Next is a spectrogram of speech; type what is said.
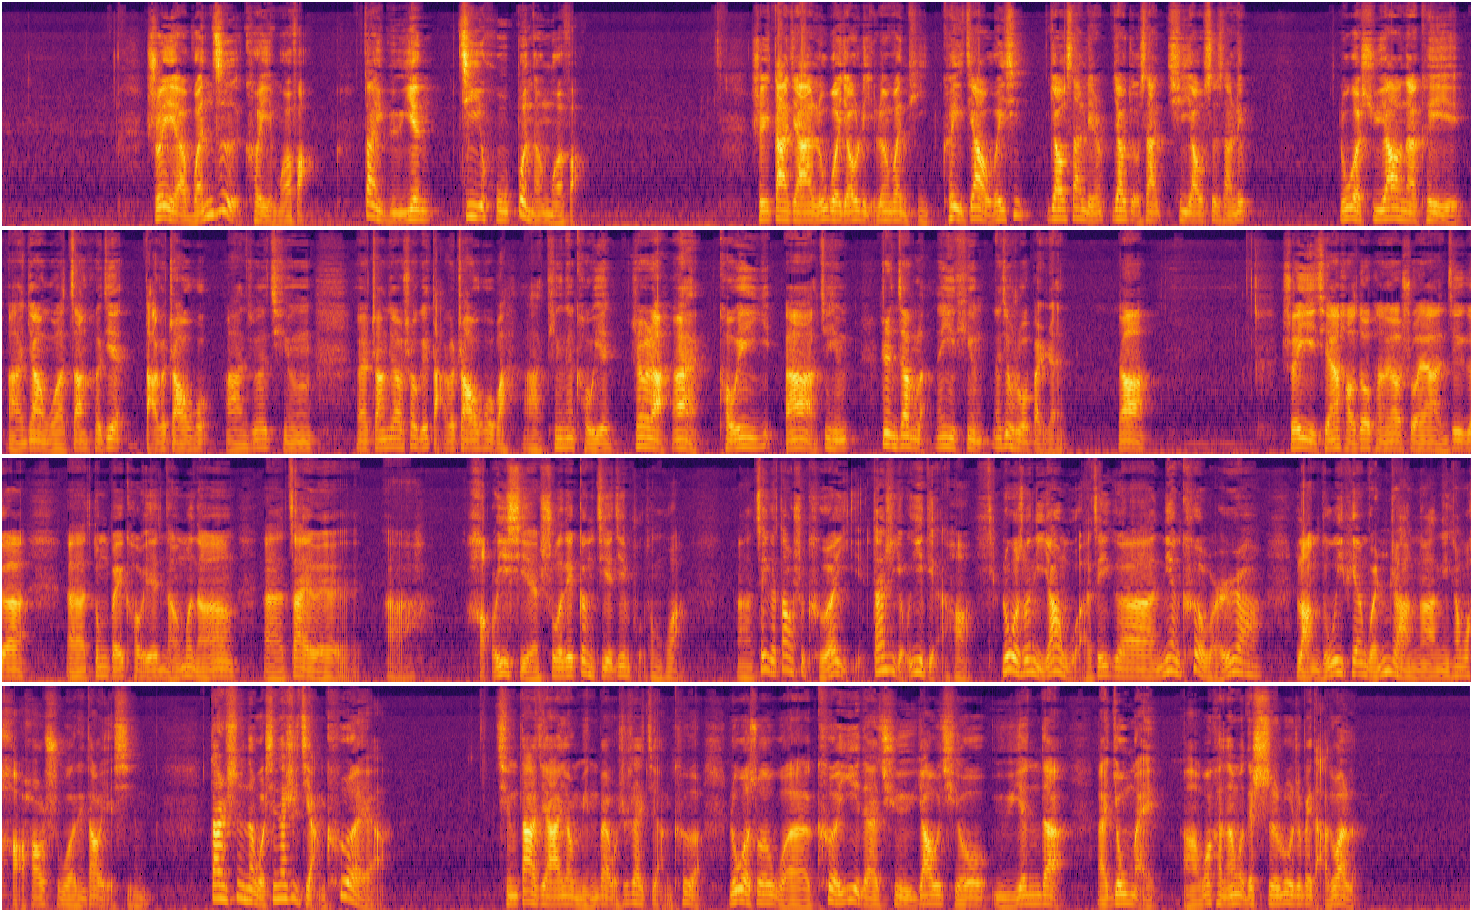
所以啊，文字可以模仿，但语音几乎不能模仿。所以大家如果有理论问题，可以加我微信幺三零幺九三七幺四三六。如果需要呢，可以啊让我张鹤剑打个招呼啊，你说请呃张教授给打个招呼吧啊，听听口音是不是？哎，口音一啊进行认证了，那一听那就是我本人，是吧？所以以前好多朋友说呀，你这个呃东北口音能不能呃再啊好一些，说的更接近普通话啊？这个倒是可以，但是有一点哈，如果说你让我这个念课文啊，朗读一篇文章啊，你看我好好说那，倒也行。但是呢，我现在是讲课呀。请大家要明白，我是在讲课。如果说我刻意的去要求语音的啊优美啊，我可能我的思路就被打断了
